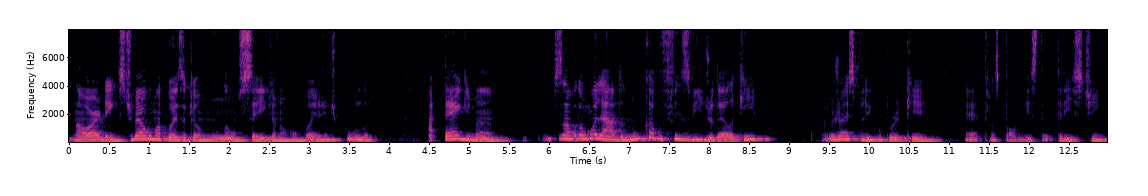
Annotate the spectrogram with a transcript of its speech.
na ordem. Se tiver alguma coisa que eu não sei, que eu não acompanho, a gente pula. A Tegma, precisava dar uma olhada. Nunca fiz vídeo dela aqui. Eu já explico por quê. É, Transpaulista é triste, hein?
